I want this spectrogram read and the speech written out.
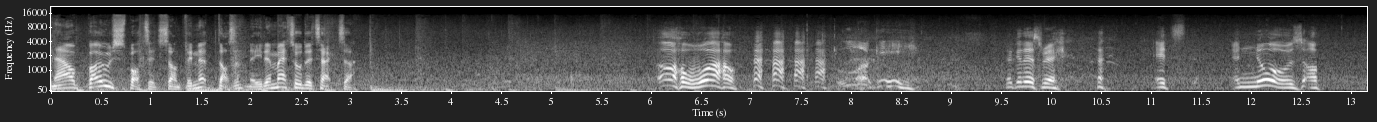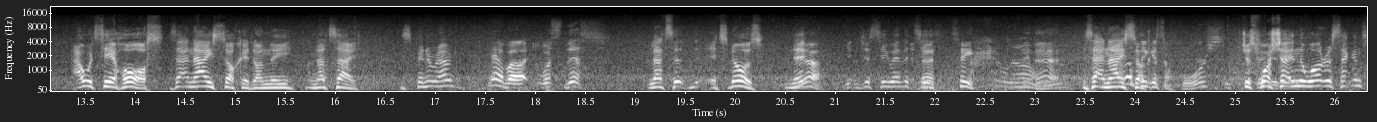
Now Beau's spotted something that doesn't need a metal detector. Oh, wow. Looky. Look at this, Rick. it's a nose of, I would say a horse. Is that an eye socket on the on that side? You spin it round? Yeah, but what's this? That's it. Its nose. isn't? Yeah. You can just see where the teeth. Teeth. I don't know. Is that an eye I don't socket? think it's a horse. Just wash that in the water a second.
